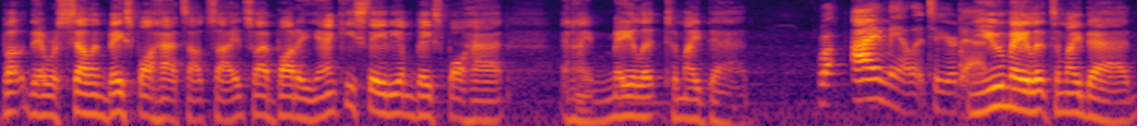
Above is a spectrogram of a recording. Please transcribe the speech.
but they were selling baseball hats outside. So I bought a Yankee Stadium baseball hat and I mail it to my dad. Well, I mail it to your dad. You mail it to my dad.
